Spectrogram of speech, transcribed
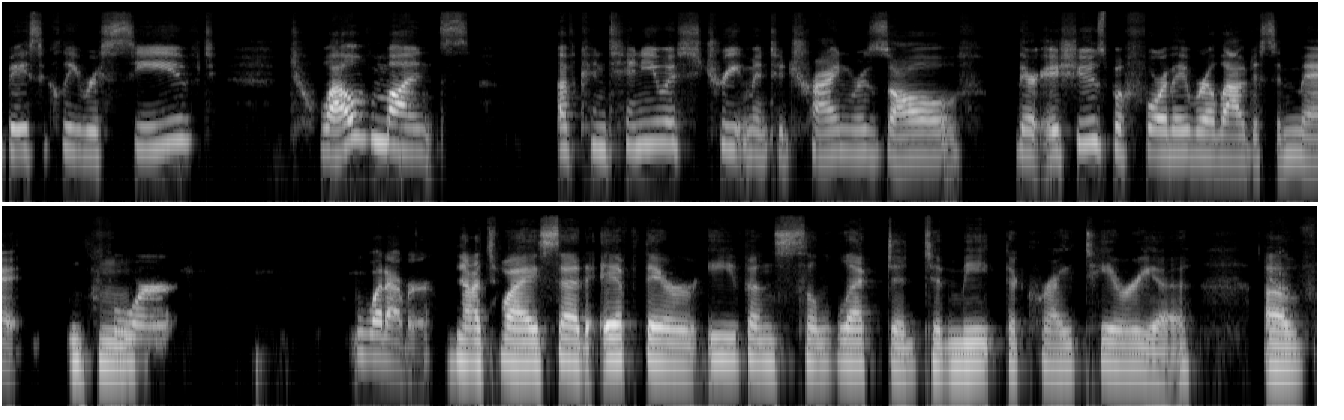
basically received 12 months of continuous treatment to try and resolve their issues before they were allowed to submit Mhm. for whatever. That's why I said if they're even selected to meet the criteria Yeah. of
